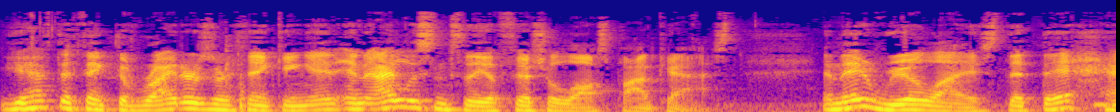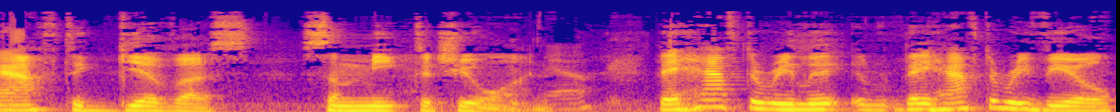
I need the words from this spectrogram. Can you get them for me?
you have to think. The writers are thinking, and, and I listened to the official Lost podcast, and they realize that they have to give us some meat to chew on. Yeah. They have to re- they have to reveal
